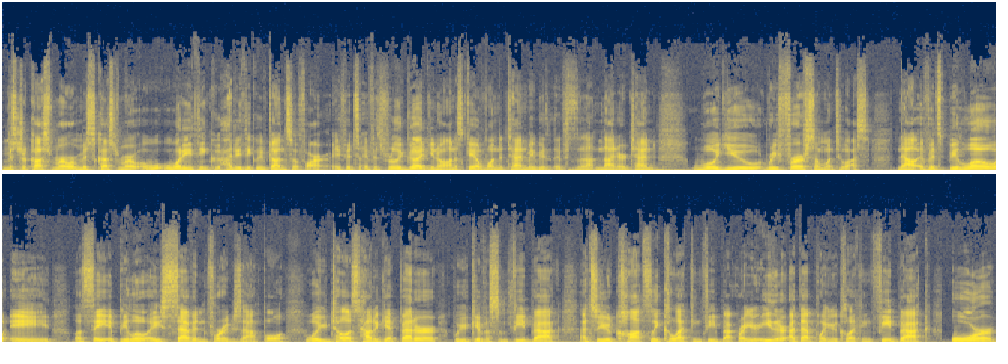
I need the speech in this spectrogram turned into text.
Mr. Customer or Miss Customer, what do you think? How do you think we've done so far? If it's if it's really good, you know, on a scale of one to ten, maybe if it's nine or ten, will you refer someone to us? Now, if it's below a, let's say it below a seven, for example, will you tell us how to get better? Will you give us some feedback? And so you're constantly collecting feedback, right? You're either at that point you're collecting feedback or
